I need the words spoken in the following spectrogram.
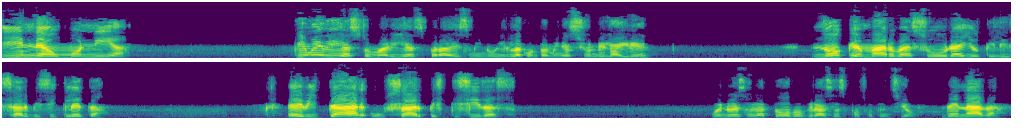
y neumonía. ¿Qué medidas tomarías para disminuir la contaminación del aire? No quemar basura y utilizar bicicleta. Evitar usar pesticidas. Bueno, eso era todo. Gracias por su atención. De nada.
